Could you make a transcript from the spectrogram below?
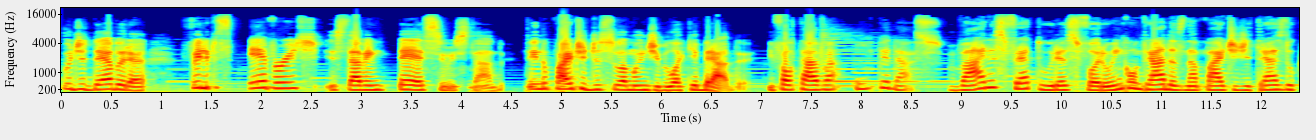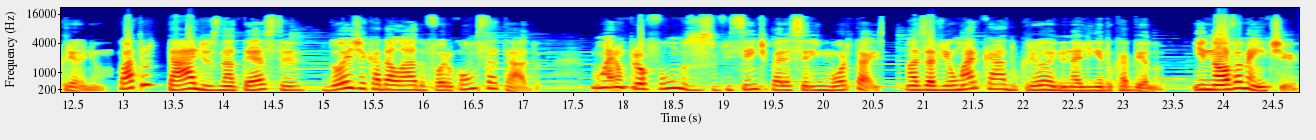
o de Deborah Phillips Everett estava em péssimo estado, tendo parte de sua mandíbula quebrada, e faltava um pedaço. Várias fraturas foram encontradas na parte de trás do crânio. Quatro talhos na testa, dois de cada lado, foram constatados. Não eram profundos o suficiente para serem mortais, mas haviam marcado o crânio na linha do cabelo. E novamente,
